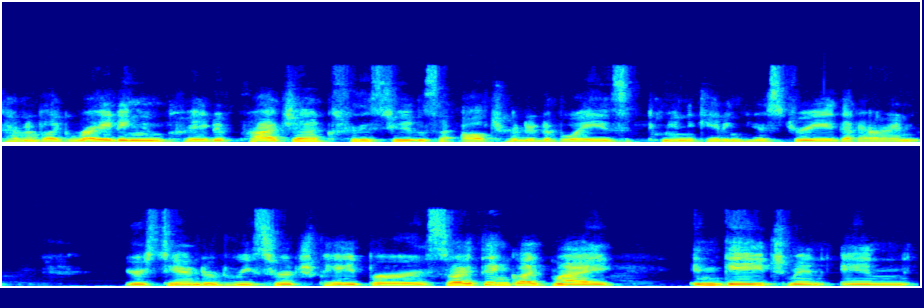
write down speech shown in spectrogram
kind of like writing and creative projects for the students, alternative ways of communicating history that aren't your standard research papers. So I think like my engagement in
